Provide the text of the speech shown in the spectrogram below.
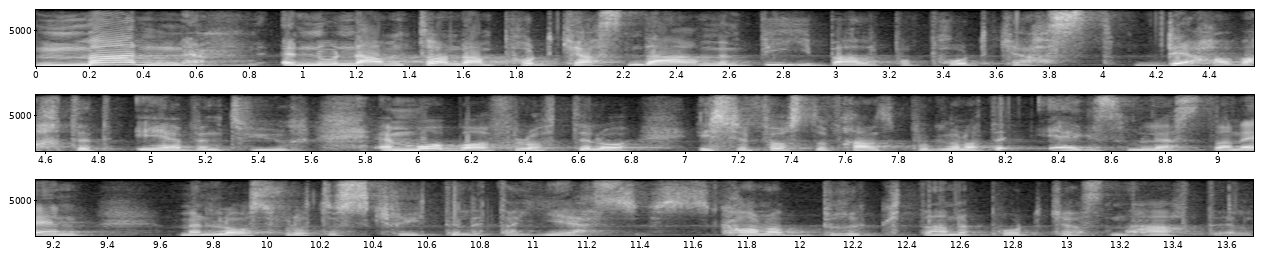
Men nå nevnte han den podkasten der, men Bibel på podkast det har vært et eventyr. Jeg må bare få lov til å, Ikke først og fremst pga. at det er jeg som leste den inn, men la oss få lov til å skryte litt av Jesus. Hva han har brukt denne podkasten her til,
